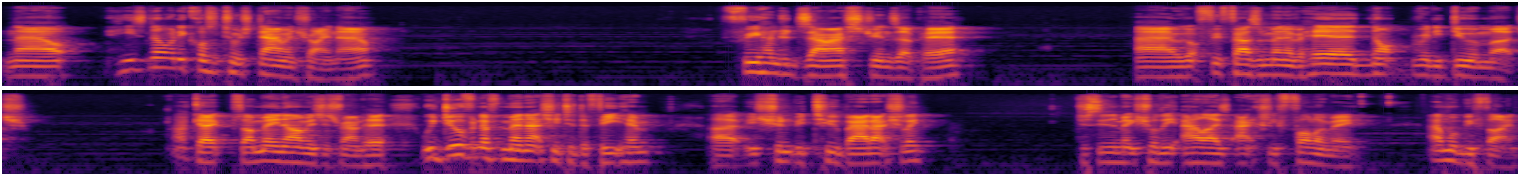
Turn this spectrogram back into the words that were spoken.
Now, he's not really causing too much damage right now. 300 Zoroastrians up here. And we've got 3,000 men over here, not really doing much. Okay, so our main army is just around here. We do have enough men actually to defeat him. Uh, it shouldn't be too bad actually. Just need to make sure the allies actually follow me. And we'll be fine.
